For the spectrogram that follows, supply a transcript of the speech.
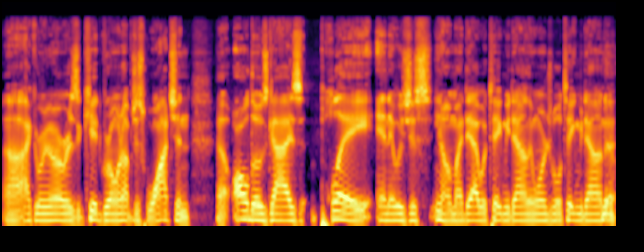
I can remember as a kid growing up just watching uh, all those guys play, and it was just you know my dad would take me down to the Orange Bowl, take me down to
